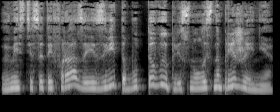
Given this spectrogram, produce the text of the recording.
Вместе с этой фразой из Вита будто выплеснулось напряжение,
